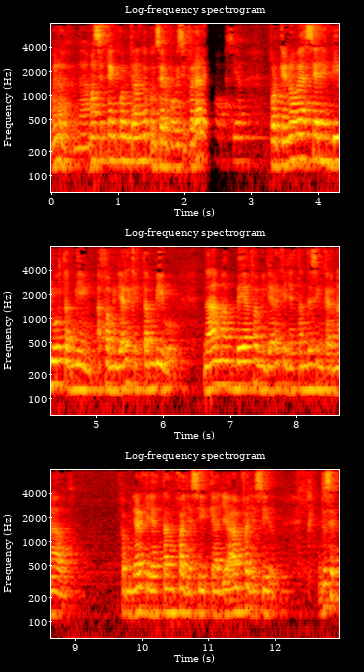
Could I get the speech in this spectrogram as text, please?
bueno, nada más se está encontrando con seres, porque si fuera la epoxia, ¿por qué no ve a seres vivos también, a familiares que están vivos? Nada más ve a familiares que ya están desencarnados, familiares que ya están fallecidos, que ya han fallecido. Entonces,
